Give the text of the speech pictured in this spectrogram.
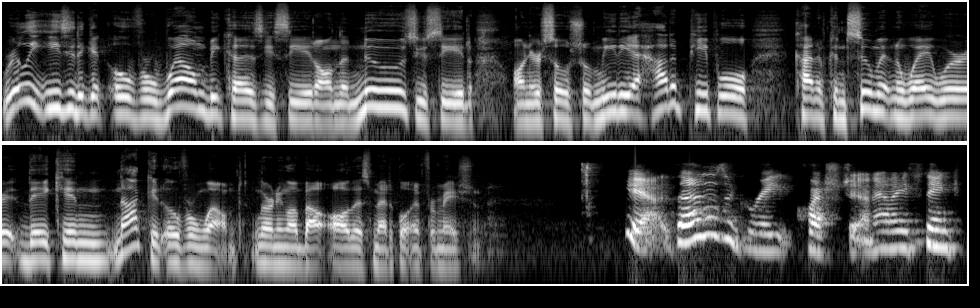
really easy to get overwhelmed because you see it on the news, you see it on your social media. How do people kind of consume it in a way where they can not get overwhelmed learning about all this medical information? Yeah, that is a great question. And I think,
